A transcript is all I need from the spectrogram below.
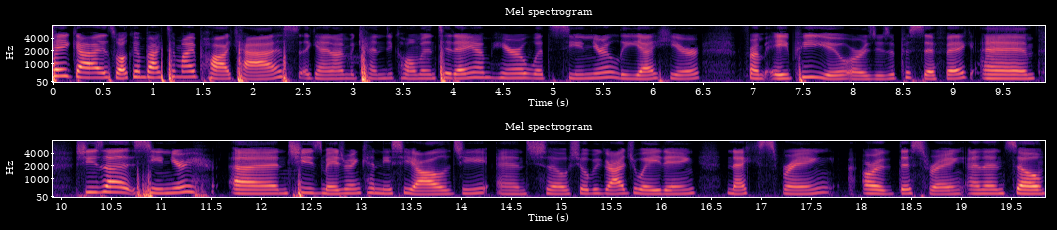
Hey guys, welcome back to my podcast. Again, I'm Mackenzie Coleman. Today I'm here with senior Leah here from APU or Azusa Pacific, and she's a senior and she's majoring in kinesiology, and so she'll be graduating next spring or this spring, and then so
